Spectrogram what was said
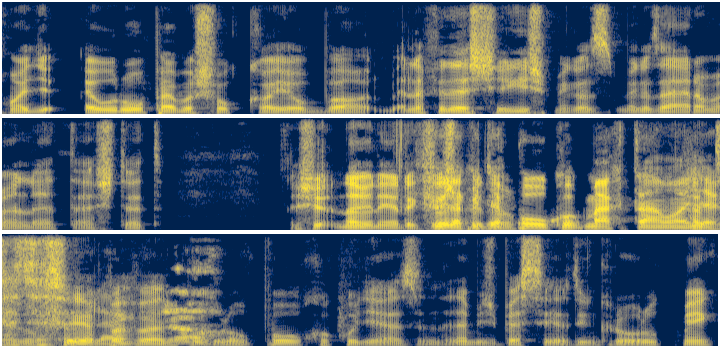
hogy Európában sokkal jobb a lefedesség is, meg az, meg az áramellátás. Tehát, és nagyon érdekes. Főleg, hogy a pókok megtámadják. Hát, ez főleg. A, a pókok, ugye, ez nem is beszéltünk róluk még.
